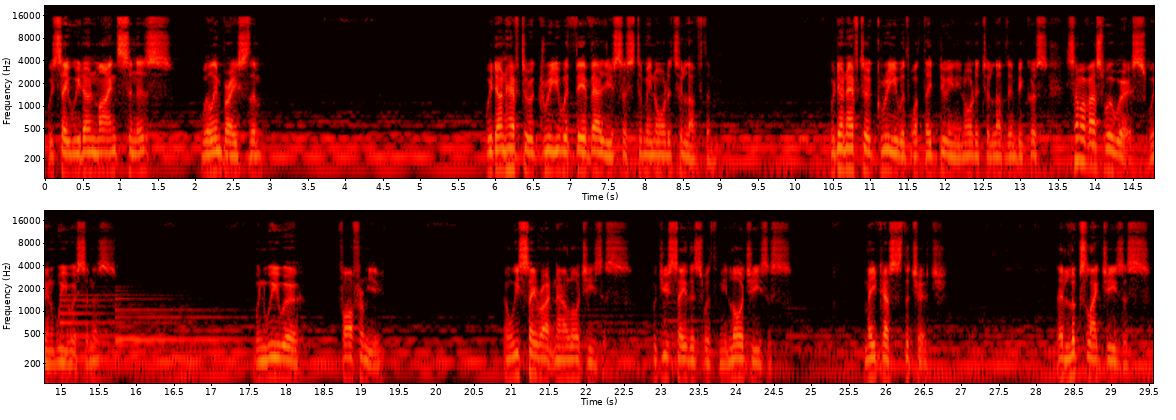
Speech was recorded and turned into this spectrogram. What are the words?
We say we don't mind sinners, we'll embrace them. We don't have to agree with their value system in order to love them. We don't have to agree with what they're doing in order to love them because some of us were worse when we were sinners, when we were far from you. And we say right now, Lord Jesus, would you say this with me? Lord Jesus, make us the church that looks like Jesus,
